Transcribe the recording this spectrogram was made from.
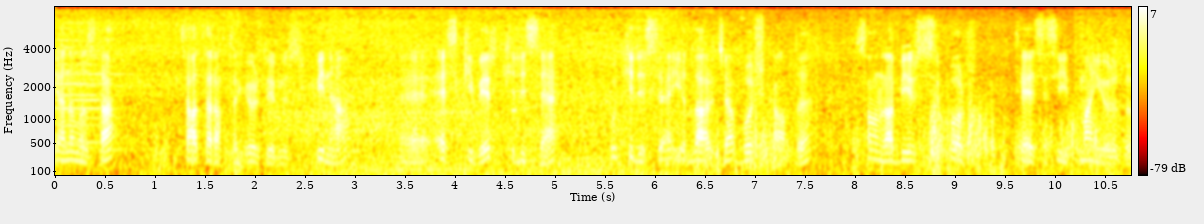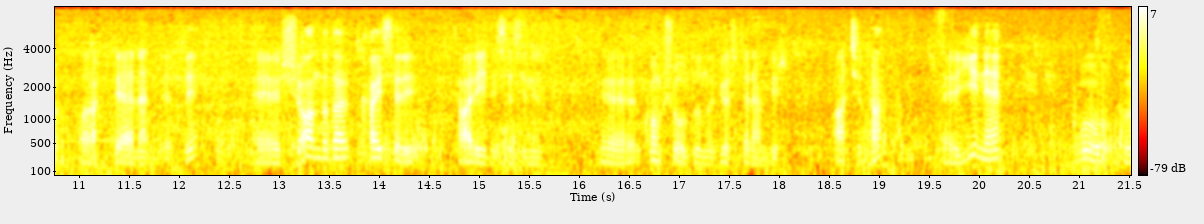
yanımızda sağ tarafta gördüğümüz bina e, eski bir kilise. Bu kilise yıllarca boş kaldı. Sonra bir spor tesisi idman yurdu olarak değerlendirildi. E, şu anda da Kayseri Tarihi Lisesi'nin e, komşu olduğunu gösteren bir açıdan e, yine bu e,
